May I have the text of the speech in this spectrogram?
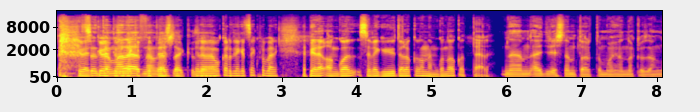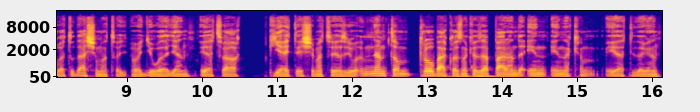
Követ, Szerintem már lehet nem lesz legközelebb. Nem akarod még egyszer próbálni? De például angol szövegű dalokon nem gondolkodtál? Nem, egyrészt nem tartom olyannak az angol tudásomat, hogy, hogy jó legyen, illetve a kiejtésemet, hogy az jó. Nem tudom, próbálkoznak ezzel páran, de én, én nekem életidegen.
